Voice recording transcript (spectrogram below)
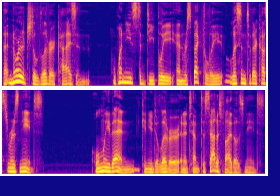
that in order to deliver Kaizen, one needs to deeply and respectfully listen to their customers' needs. Only then can you deliver an attempt to satisfy those needs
